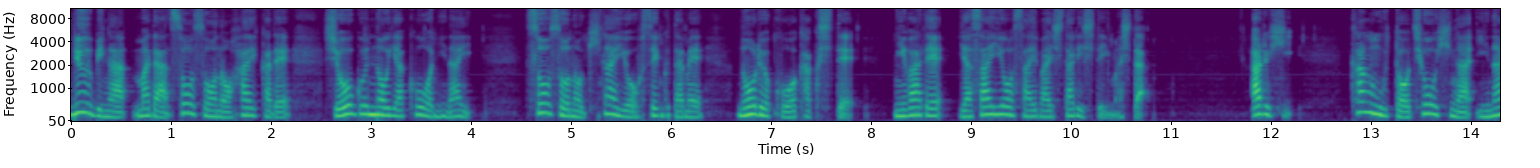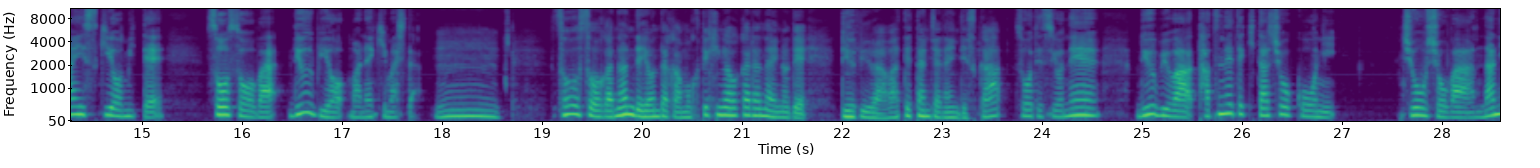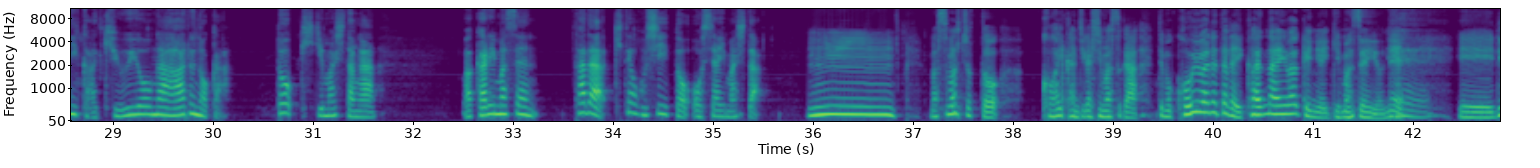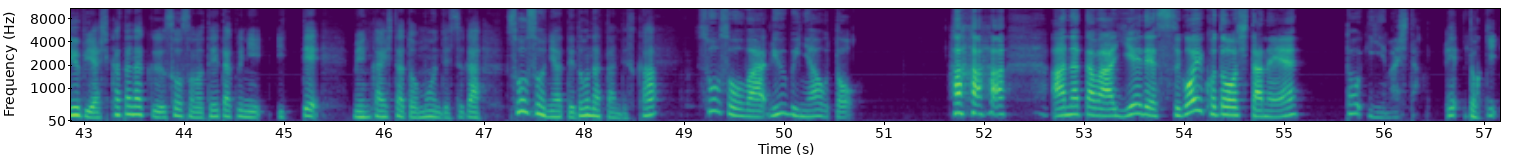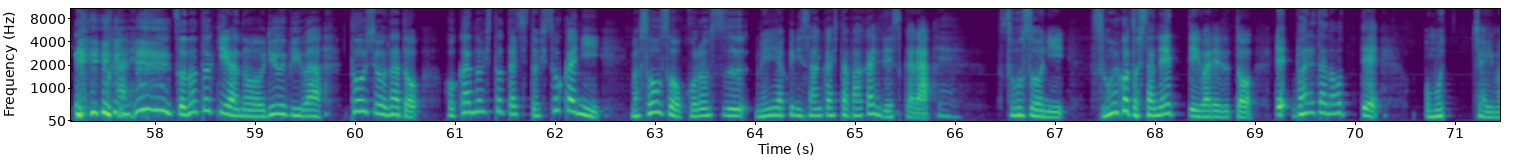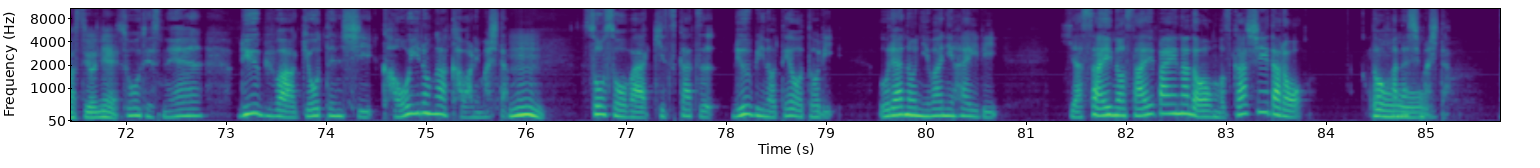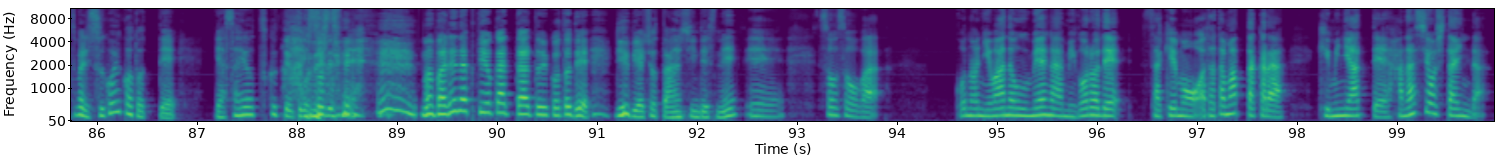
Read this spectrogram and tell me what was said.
劉備がまだ曹操の配下で将軍の役を担い、曹操の危害を防ぐため能力を隠して庭で野菜を栽培したりしていました。ある日、関羽と張飛がいない隙を見て、曹操は劉備を招きました。うーん。曹操が何で呼んだか目的がわからないので、劉備は慌てたんじゃないんですか？そうですよね。劉備は訪ねてきた将校に、長所は何か急用があるのかと聞きましたが、わかりません。ただ来てほしいとおっしゃいました。うーん。ますますちょっと怖い感じがしますが、でもこう言われたら行かないわけにはいきませんよね。えー劉備は仕方なく曹操の邸宅に行って面会したと思うんですが、曹操に会ってどうなったんですか？曹操は劉備に会うと、ははは、あなたは家ですごいことをしたね、と言いました。え、ドキ。はい その時、あの、劉備は、東証など、他の人たちと密かに、まあ、曹操を殺す名役に参加したばかりですから、ええ曹操に、すごいことしたねって言われると、え、バレたの？って思っちゃいますよね。そうですね。劉備は仰天し、顔色が変わりましたう。ん。曹操は気づかず、劉備の手を取り、裏の庭に入り、野菜の栽培など難しいだろう、と話しました。つまり、すごいことって、野菜を作ってるってことですね。はい、ねまあ、バレなくてよかったということで、劉備はちょっと安心ですね。ええー、曹操は、この庭の梅が見頃で、酒も温まったから、君に会って話をしたいんだ。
